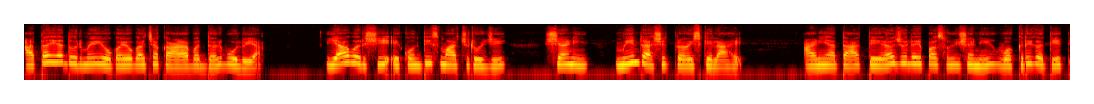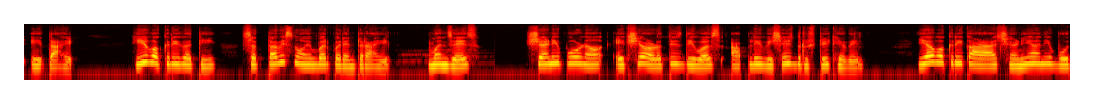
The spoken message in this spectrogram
आता या दुर्मिळ योगायोगाच्या काळाबद्दल बोलूया. यावर्षी एकोणतीस मार्च रोजी शनी मीन राशीत प्रवेश केला आहे. आणि आता तेरा जुलैपासून शनी वक्री गतीत येत आहे. ही वक्रीगती सत्तावीस नोव्हेंबरपर्यंत राहील. म्हणजेच शनी पूर्ण एकशे अडतीस दिवस आपली विशेष दृष्टी ठेवेल. या वक्री काळात शनी आणि बुध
